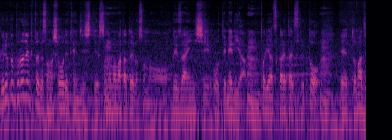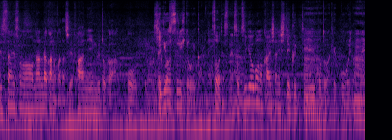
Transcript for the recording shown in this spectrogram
グループプロジェクトでその賞で展示してそのまま例えばそのデザイン誌大手メディア、うん。取り扱われたりすると,、うえっとまあ、実際にその何らかの形でファンディングとかを起業する人多いからね。そうですね、卒業後の会社にしていくっていうことが結構多いので、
